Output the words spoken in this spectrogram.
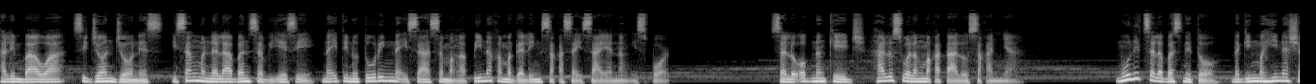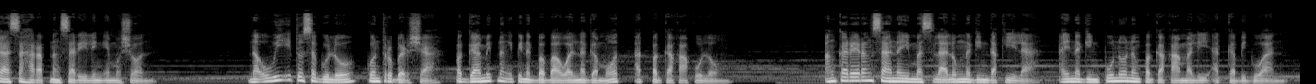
Halimbawa, si John Jones, isang manlalaban sa VSA na itinuturing na isa sa mga pinakamagaling sa kasaysayan ng esport. Sa loob ng cage, halos walang makatalo sa kanya. Ngunit sa labas nito, naging mahina siya sa harap ng sariling emosyon. Nauwi ito sa gulo, kontrobersya, paggamit ng ipinagbabawal na gamot at pagkakakulong. Ang karerang sanay mas lalong naging dakila, ay naging puno ng pagkakamali at kabiguan.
